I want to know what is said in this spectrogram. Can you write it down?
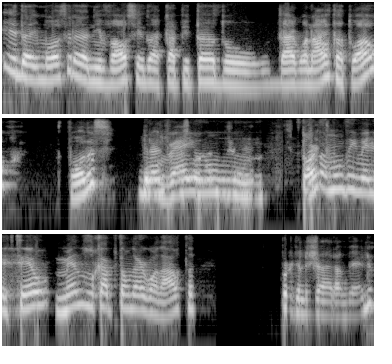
E daí mostra a Nival sendo a capitã do Dragonauta atual. Foda-se. O velho não. Todo mundo envelheceu, menos o capitão da Argonauta. Porque ele já era velho.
